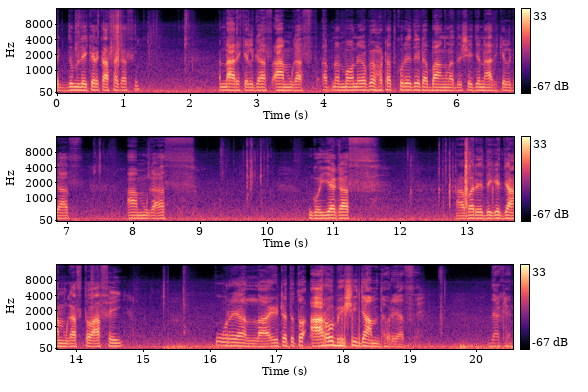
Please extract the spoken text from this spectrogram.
একদম লেকের কাছাকাছি। নারকেল গাছ, আম গাছ, আপনার মনে হবে হঠাৎ করে যে এটা বাংলাদেশে যে নারকেল গাছ, আম গাছ, গইয়া গাছ, আবার এদিকে জাম গাছ তো আছেই। ওরে আল্লাহ, এটাতে তো আরও বেশি জাম ধরে আছে। দেখেন।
